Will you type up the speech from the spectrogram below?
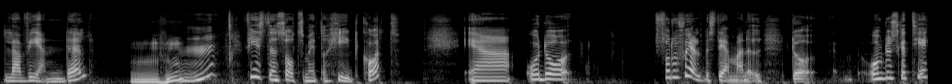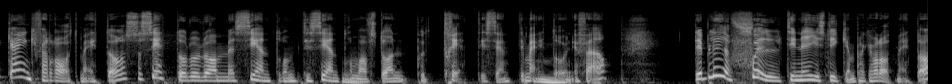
lavendel. Mm-hmm. Mm. Finns det en sort som heter hidcot. och då får du själv bestämma nu. Då, om du ska täcka en kvadratmeter så sätter du dem med centrum till centrumavstånd på 30 centimeter mm. ungefär. Det blir 7 till 9 stycken per kvadratmeter.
